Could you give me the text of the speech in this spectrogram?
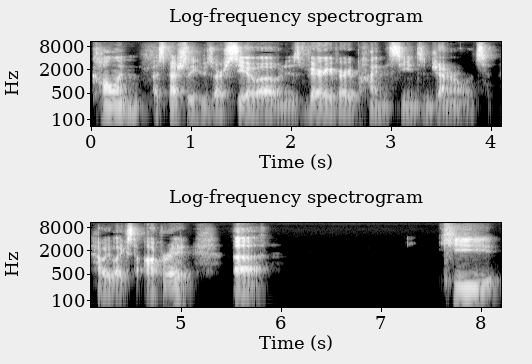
colin especially who's our coo and is very very behind the scenes in general it's how he likes to operate uh, he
